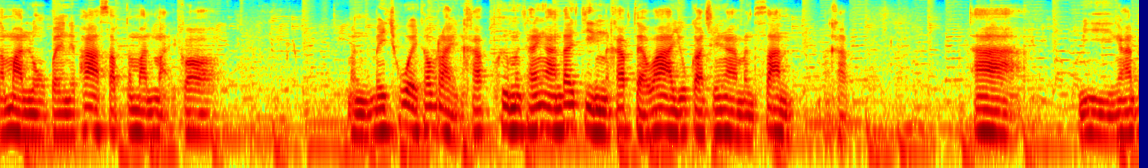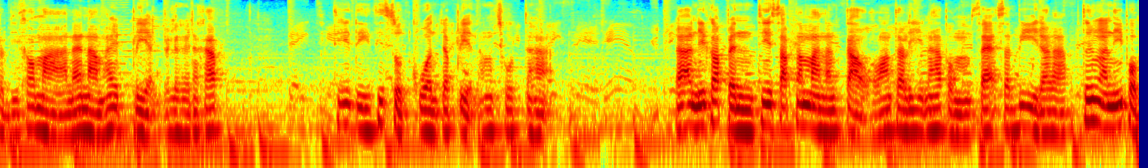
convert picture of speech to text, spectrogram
น้ำมันลงไปในผ้าซับน้ำมันใหม่ก็ มันไม่ช่วยเท่าไหร่นะครับ คือมันใช้งานได้จริงนะครับ แต่ว่าอายุการใช้งานมันสั้นนะครับ ถ้ามีงานแบบนี้เข้ามาแนะนำให้เปลี่ยนไปเลยนะครับ ที่ดีที่สุดควรจะเปลี่ยนทั้งชุดนะฮะและอันนี้ก็เป็นที่ซับน้ำมันอันเก่าของอันตาลีนะครับ ผมแซะซับบี้แล้วครับซึ่งอันนี้ผม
